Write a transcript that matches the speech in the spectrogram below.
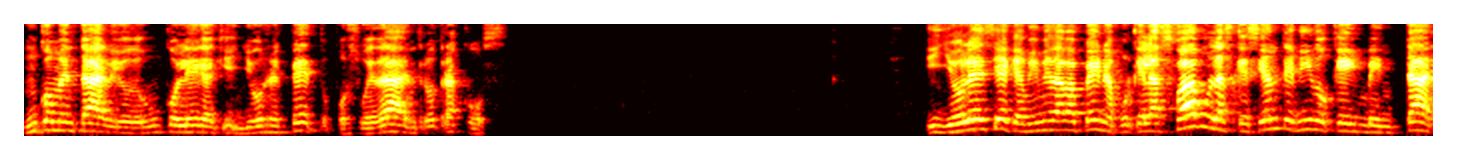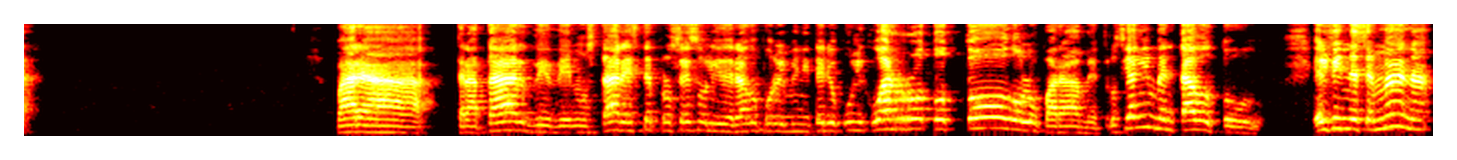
un comentario de un colega a quien yo respeto por su edad, entre otras cosas. Y yo le decía que a mí me daba pena porque las fábulas que se han tenido que inventar para tratar de denostar este proceso liderado por el Ministerio Público ha roto todos los parámetros, se han inventado todo. El fin de semana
